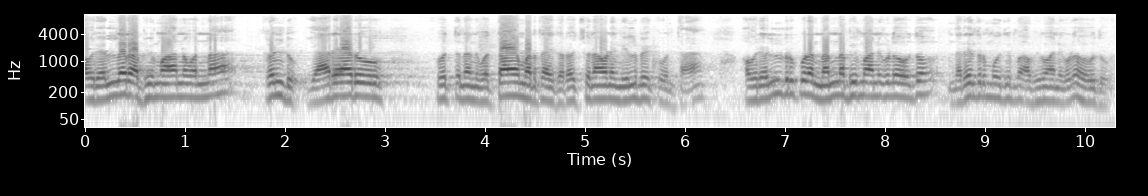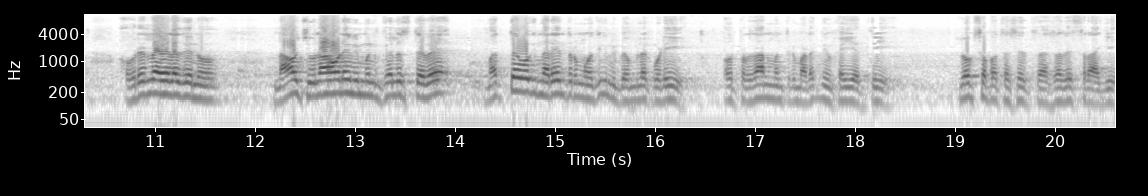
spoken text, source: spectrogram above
ಅವರೆಲ್ಲರ ಅಭಿಮಾನವನ್ನು ಕಂಡು, ಯಾರ್ಯಾರು ಇವತ್ತು ನನಗೆ ಒತ್ತಾಯ ಮಾಡ್ತಾ ಇದ್ದಾರೋ, ಚುನಾವಣೆ ನಿಲ್ಲಬೇಕು ಅಂತ ಅವರೆಲ್ಲರೂ ಕೂಡ ನನ್ನ ಅಭಿಮಾನಿಗಳು ಹೌದು, ನರೇಂದ್ರ ಮೋದಿ ಅಭಿಮಾನಿಗಳು ಹೌದು. ಅವರೆಲ್ಲ ಹೇಳೋದೇನು, ನಾವು ಚುನಾವಣೆ ನಿಮ್ಮನ್ನು ಗೆಲ್ಲಿಸ್ತೇವೆ, ಮತ್ತೆ ಹೋಗಿ ನರೇಂದ್ರ ಮೋದಿಗೆ ನೀವು ಬೆಂಬಲ ಕೊಡಿ, ಅವ್ರು ಪ್ರಧಾನಮಂತ್ರಿ ಮಾಡೋಕ್ಕೆ ನೀವು ಕೈ ಎತ್ತಿ, ಲೋಕಸಭಾ ಸದಸ್ಯ ಸದಸ್ಯರಾಗಿ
